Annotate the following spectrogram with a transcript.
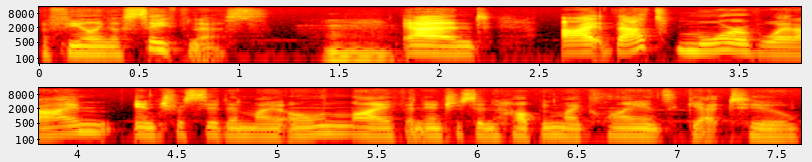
a feeling of safeness. Mm-hmm. And I that's more of what I'm interested in my own life and interested in helping my clients get to,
